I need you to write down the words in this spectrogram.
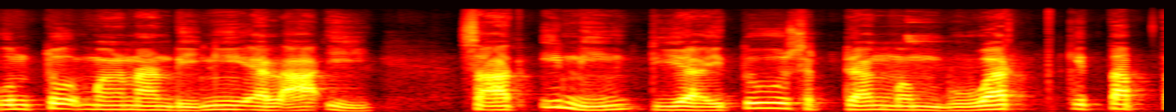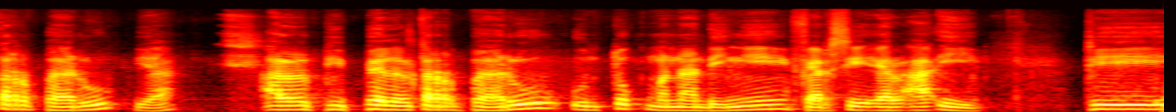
untuk menandingi LAI Saat ini dia itu sedang membuat kitab terbaru ya Al-Bibel terbaru untuk menandingi versi LAI di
